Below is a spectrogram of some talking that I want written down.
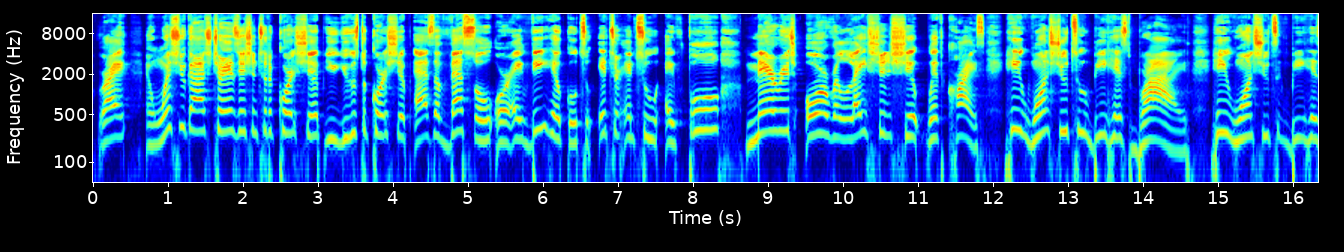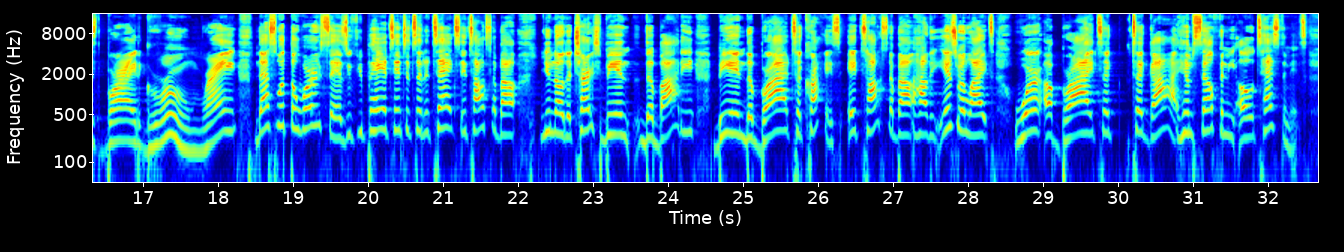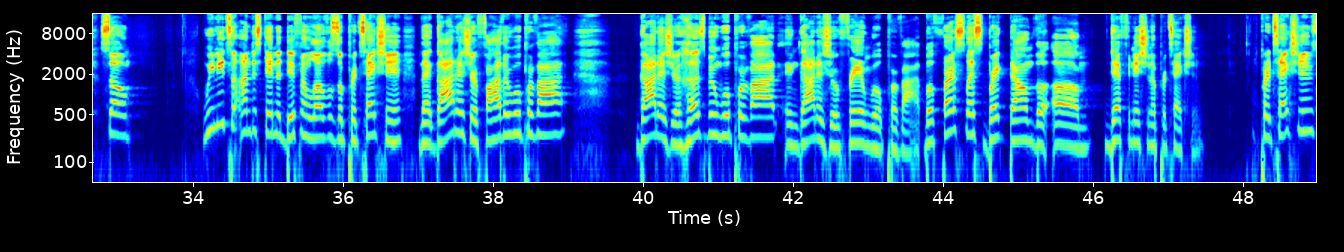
right? And once you guys transition to the courtship, you use the courtship as a vessel or a vehicle to enter into a full marriage or relationship with Christ. He wants you to be his bride. He wants you to be his bridegroom, right? That's what the word says. If you pay attention to the text, it talks about, you know, the church being the body, being the bride to Christ. It talks about how the Israelites were a bride to to God Himself in the Old Testament. So we need to understand the different levels of protection that God as your father will provide, God as your husband will provide, and God as your friend will provide. But first, let's break down the um, definition of protection. Protection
